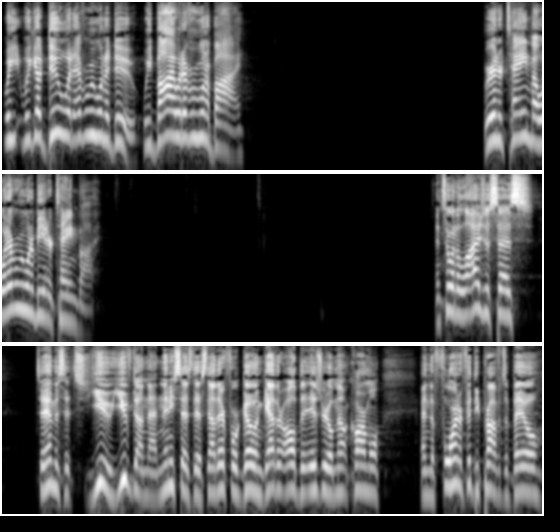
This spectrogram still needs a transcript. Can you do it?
we, we go do whatever we want to do. We buy whatever we want to buy. We're entertained by whatever we want to be entertained by. And so what Elijah says to him is, It's you, you've done that. And then he says this Now therefore go and gather all the Israel, Mount Carmel, and the 450 prophets of Baal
